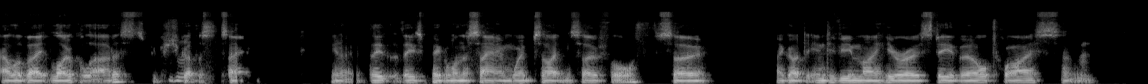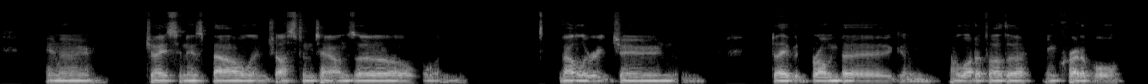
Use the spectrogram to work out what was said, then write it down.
elevate local artists because mm-hmm. you've got the same, you know, the, these people on the same website and so forth. So I got to interview my hero Steve Earle twice, and you know, Jason Isbell and Justin Townes Earle and Valerie June, and David Bromberg, and a lot of other incredible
